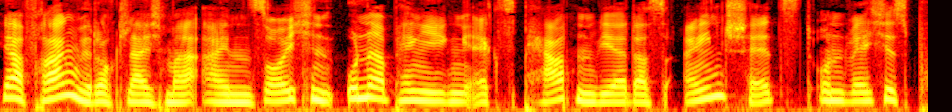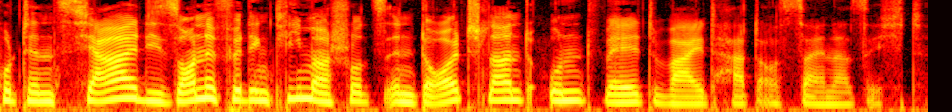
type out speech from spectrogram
Ja, fragen wir doch gleich mal einen solchen unabhängigen Experten, wie er das einschätzt und welches Potenzial die Sonne für den Klimaschutz in Deutschland und weltweit hat aus seiner Sicht.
